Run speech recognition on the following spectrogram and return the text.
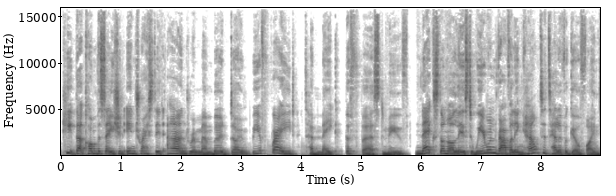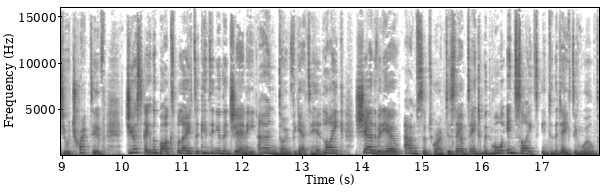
keep that conversation interested, and remember, don't be afraid to make the first move. Next on our list, we're unraveling how to tell if a girl finds you attractive. Just click the box below to continue the journey, and don't forget to hit like, share the video, and subscribe to stay updated with more insights into the dating world.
